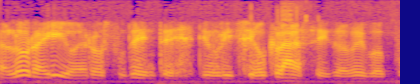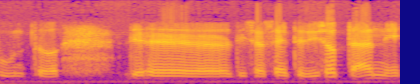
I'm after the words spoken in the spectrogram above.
allora io ero studente di un liceo classico, avevo appunto eh, 17-18 anni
